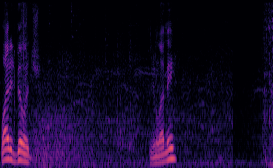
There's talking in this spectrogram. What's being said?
Blighted village. You gonna let me? Ha ha ha ha ha!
